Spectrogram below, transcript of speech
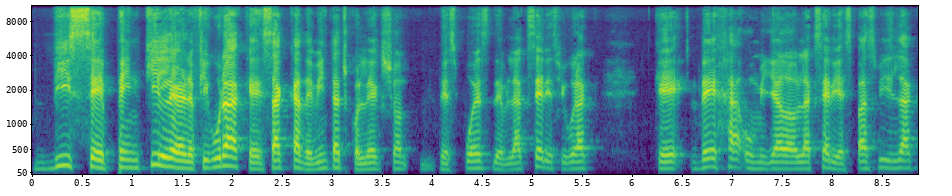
Dice Painkiller, figura que saca de Vintage Collection después de Black Series, figura que deja humillado a Black Series, Paz Vizla,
